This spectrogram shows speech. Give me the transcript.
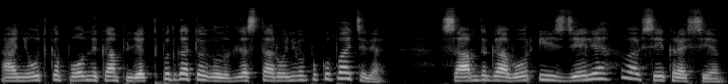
Анютка полный комплект подготовила для стороннего покупателя. Сам договор и изделия во всей красе.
